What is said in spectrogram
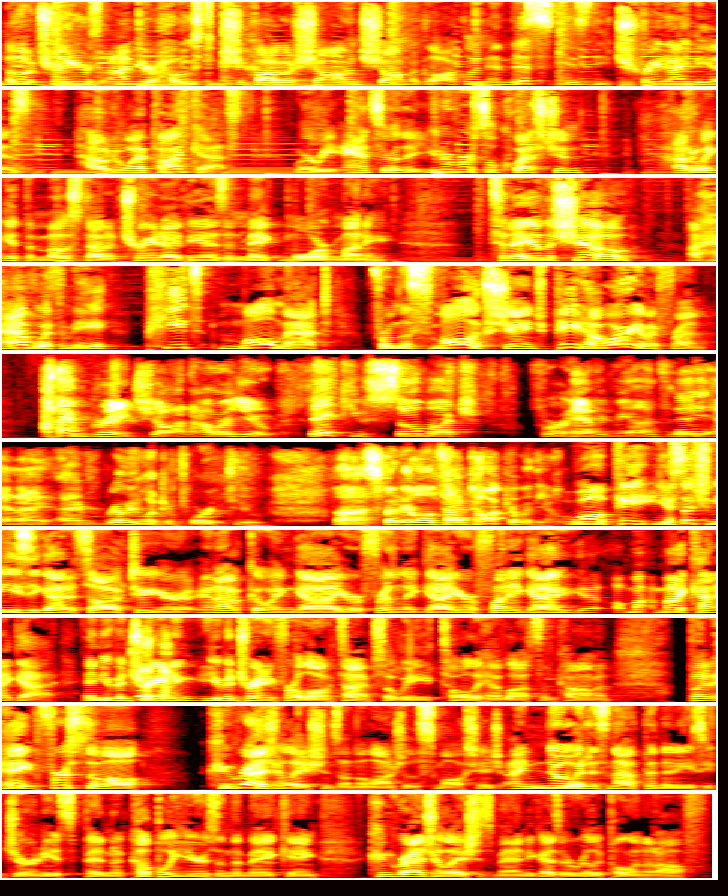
Hello, traders. I'm your host, Chicago Sean, Sean McLaughlin, and this is the Trade Ideas How Do I podcast, where we answer the universal question How do I get the most out of trade ideas and make more money? Today on the show, I have with me Pete Mulmat from the Small Exchange. Pete, how are you, my friend? I'm great, Sean. How are you? Thank you so much for having me on today, and I, am really looking forward to uh, spending a little time talking with you. Well, Pete, you're such an easy guy to talk to. You're an outgoing guy. You're a friendly guy. You're a funny guy. My, my kind of guy. And you've been trading. you've been trading for a long time, so we totally have lots in common. But hey, first of all, congratulations on the launch of the small exchange. I know it has not been an easy journey. It's been a couple years in the making. Congratulations, man. You guys are really pulling it off.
